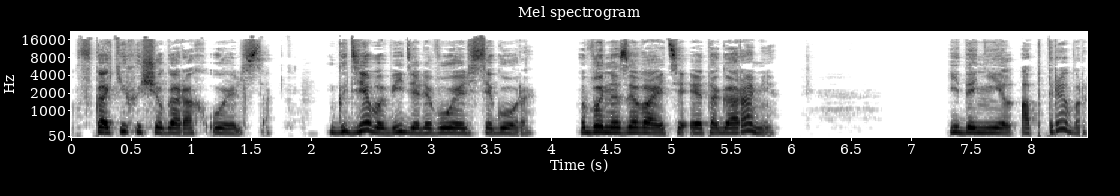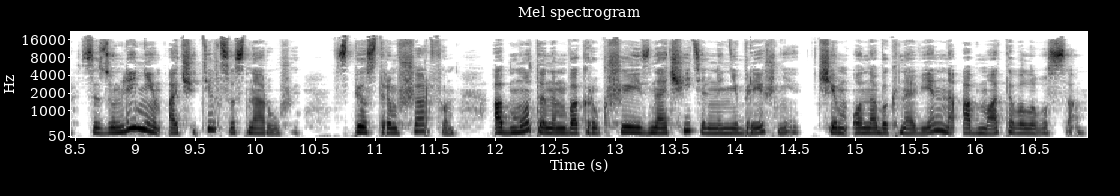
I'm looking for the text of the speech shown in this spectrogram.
«В каких еще горах Уэльса? Где вы видели в Уэльсе горы? Вы называете это горами?» И Даниэл Аптревор с изумлением очутился снаружи, с пестрым шарфом, обмотанным вокруг шеи значительно небрежнее, чем он обыкновенно обматывал его сам.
